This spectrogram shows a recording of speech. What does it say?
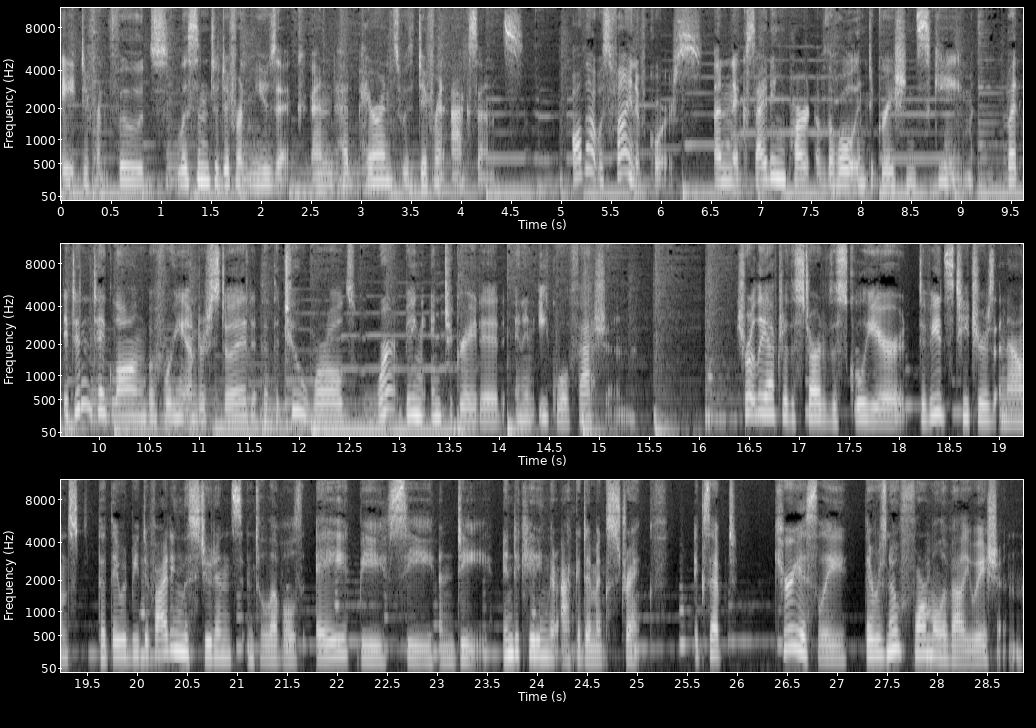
ate different foods, listened to different music, and had parents with different accents. All that was fine, of course, an exciting part of the whole integration scheme. But it didn't take long before he understood that the two worlds weren't being integrated in an equal fashion. Shortly after the start of the school year, David's teachers announced that they would be dividing the students into levels A, B, C, and D, indicating their academic strength. Except, curiously, there was no formal evaluation.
